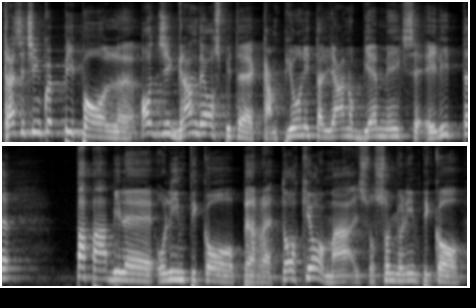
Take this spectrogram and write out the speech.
365 People, oggi grande ospite, campione italiano BMX Elite, papabile olimpico per Tokyo, ma il suo sogno olimpico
